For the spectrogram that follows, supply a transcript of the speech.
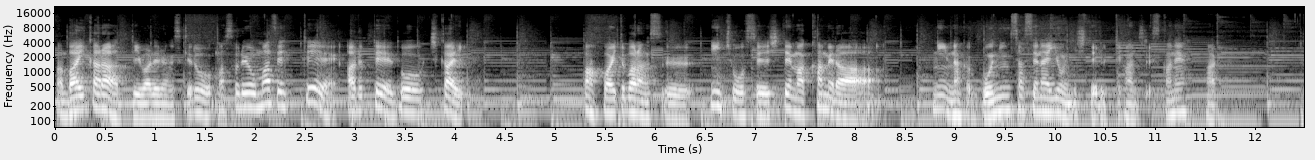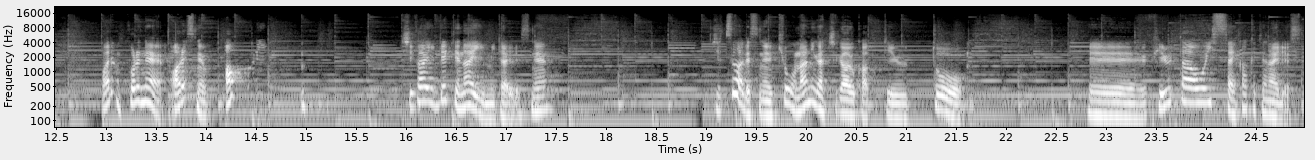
まあ、バイカラーって言われるんですけど、まあ、それを混ぜてある程度近い、まあ、ホワイトバランスに調整して、まあ、カメラになんか誤認させないようにしてるって感じですかね。はい。まあ、でもこれね、あれですね、あんまり違い出てないみたいですね。実はですね、今日何が違うかっていうと、えー、フィルターを一切かけてないです。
